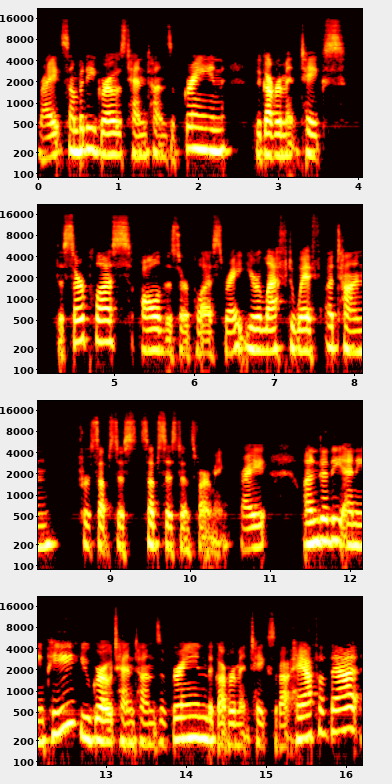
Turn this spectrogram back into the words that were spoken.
right, somebody grows 10 tons of grain, the government takes the surplus, all of the surplus, right? You're left with a ton for subsistence farming, right? Under the NEP, you grow 10 tons of grain. The government takes about half of that.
